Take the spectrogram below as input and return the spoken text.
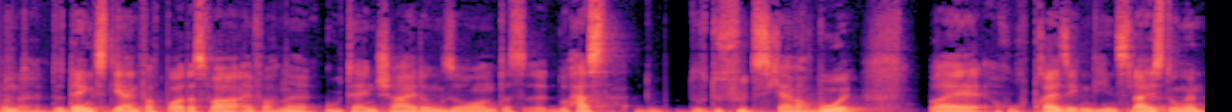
und Fall. du denkst dir einfach, boah, das war einfach eine gute Entscheidung so und das äh, du hast du, du, fühlst dich einfach wohl bei hochpreisigen Dienstleistungen,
